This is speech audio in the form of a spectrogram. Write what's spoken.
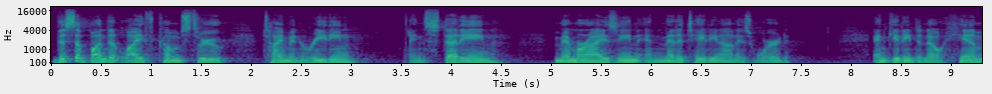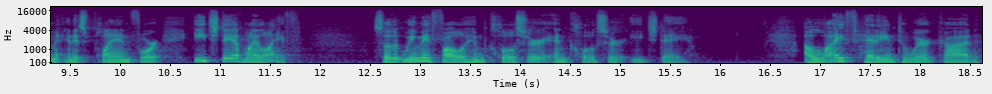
This abundant life comes through time in reading, in studying, memorizing, and meditating on his word, and getting to know him and his plan for each day of my life, so that we may follow him closer and closer each day a life heading to where God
